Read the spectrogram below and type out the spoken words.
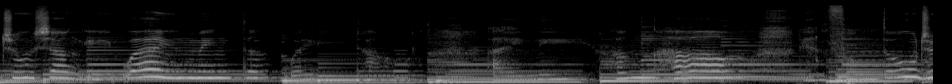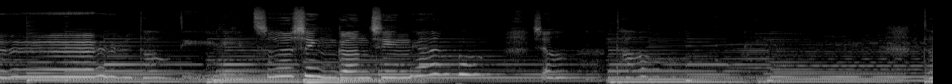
种相依为命的味道，爱你很好，连风都知道，第一次心甘情愿不想逃。当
